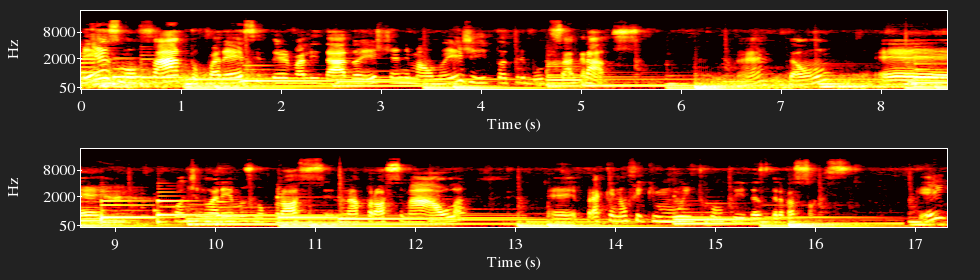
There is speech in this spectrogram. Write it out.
mesmo fato parece ter validado a este animal no Egito atributos sagrados. Né? Então, é, continuaremos no próximo, na próxima aula é, para que não fique muito compridas as gravações. Ok?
